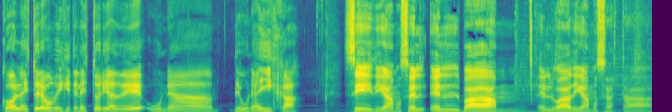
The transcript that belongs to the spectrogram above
con la historia, vos me dijiste la historia de una de una hija. sí, digamos, él, él va, mm, él va, digamos, hasta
